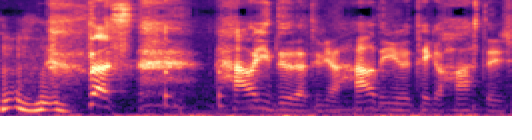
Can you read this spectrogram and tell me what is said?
That's how you do that to me? How do you take a hostage?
